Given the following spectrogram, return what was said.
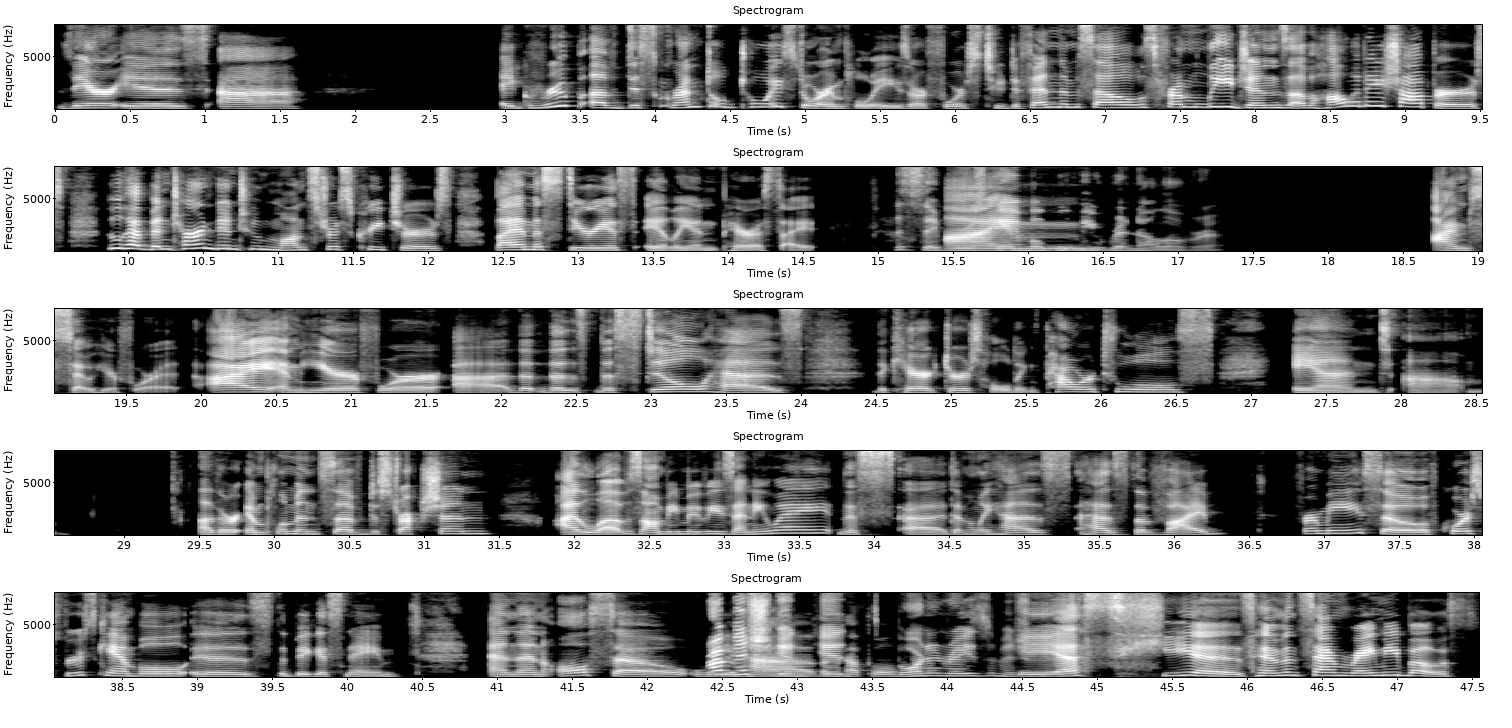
there is uh, a group of disgruntled toy store employees are forced to defend themselves from legions of holiday shoppers who have been turned into monstrous creatures by a mysterious alien parasite. This is a Bruce Campbell I'm- movie written all over it. I'm so here for it. I am here for uh the the the still has the characters holding power tools and um other implements of destruction. I love zombie movies anyway. This uh definitely has has the vibe for me. So of course Bruce Campbell is the biggest name. And then also we From Michigan, have a couple Born and raised in Michigan. Yes, he is. Him and Sam Raimi both.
